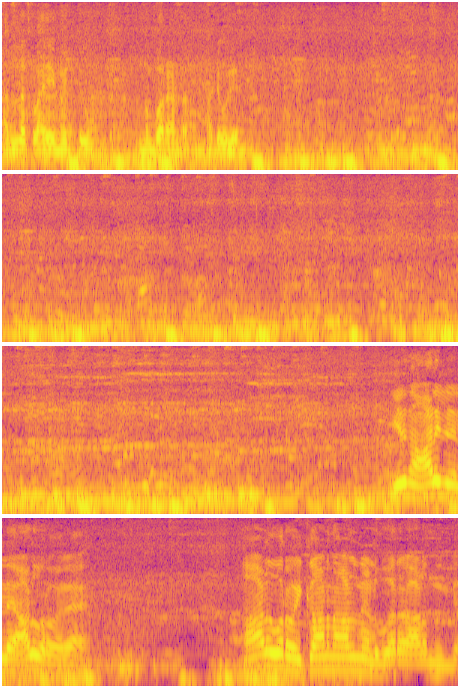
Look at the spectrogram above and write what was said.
നല്ല ക്ലൈമറ്റും ഒന്നും പറയണ്ട അടിപൊളിയാണ് ഇരുന്ന് ആളില്ലല്ലേ? ആൾ കുറവല്ലേ? ആൾ കുറവ്. ഈ കാണുന്ന ആളിനെ ഉള്ളു. വേറെ ആളൊന്നുമില്ല.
